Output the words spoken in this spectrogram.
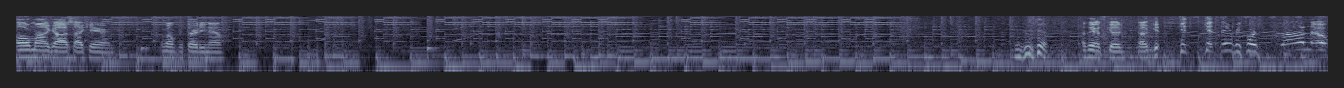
Oh my gosh, I can. I'm going for 30 now. I think that's good. Uh, get get get there before. Oh no!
